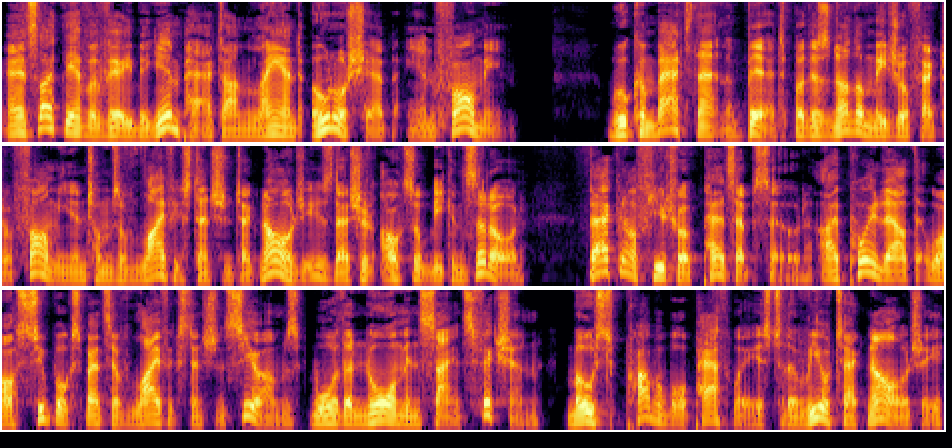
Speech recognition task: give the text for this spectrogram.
and it's likely to have a very big impact on land ownership and farming. We'll come back to that in a bit, but there's another major effect of farming in terms of life extension technologies that should also be considered. Back in our Future of Pets episode, I pointed out that while super expensive life extension serums were the norm in science fiction, most probable pathways to the real technology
